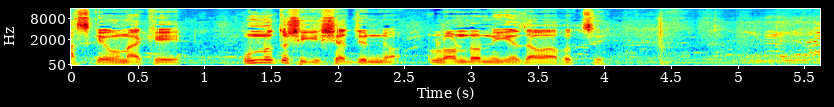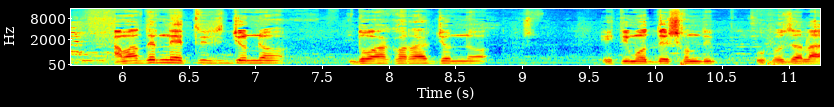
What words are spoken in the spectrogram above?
আজকে ওনাকে উন্নত চিকিৎসার জন্য লন্ডন নিয়ে যাওয়া হচ্ছে। আমাদের নেত্রীর জন্য দোয়া করার জন্য ইতিমধ্যে সন্দ্বীপ উপজেলা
